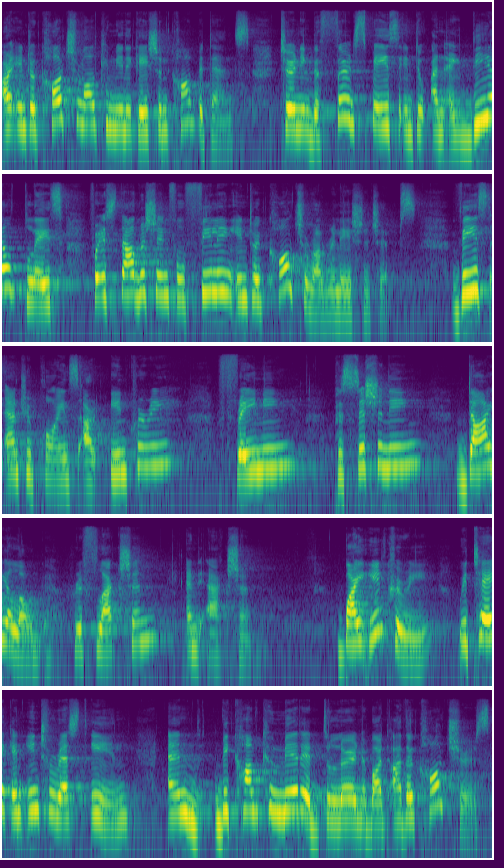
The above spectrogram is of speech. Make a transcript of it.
our intercultural communication competence, turning the third space into an ideal place for establishing fulfilling intercultural relationships. These entry points are inquiry, framing, positioning, dialogue, reflection, and action. By inquiry, we take an interest in and become committed to learn about other cultures,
